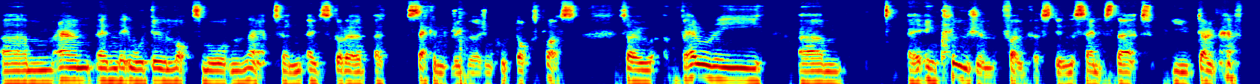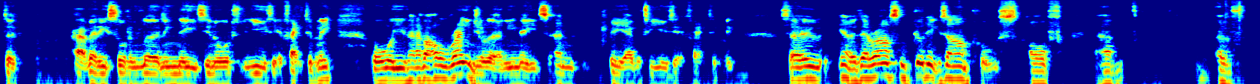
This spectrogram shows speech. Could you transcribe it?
Um, and, and it will do lots more than that. And it's got a, a secondary version called Docs Plus so very um, inclusion focused in the sense that you don't have to have any sort of learning needs in order to use it effectively, or you can have a whole range of learning needs and be able to use it effectively. So you know there are some good examples of um, of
